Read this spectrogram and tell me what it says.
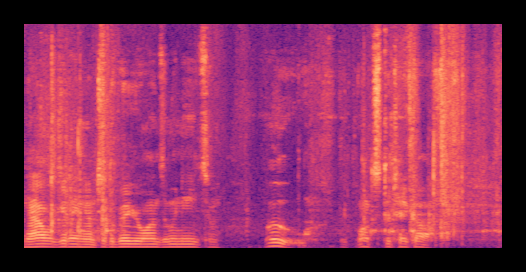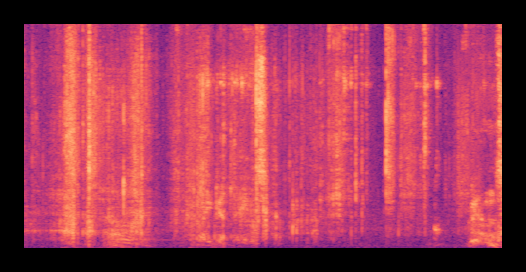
Now we're getting into the bigger ones and we need some. Whoa. It wants to take off. oh I got these. Pins.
